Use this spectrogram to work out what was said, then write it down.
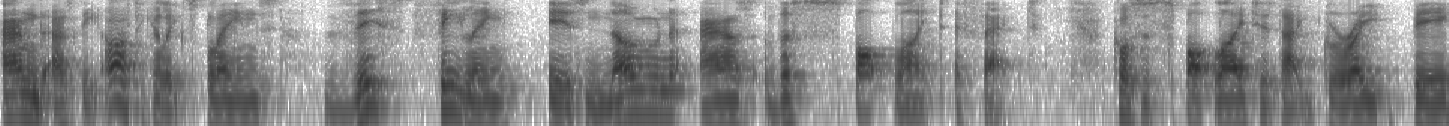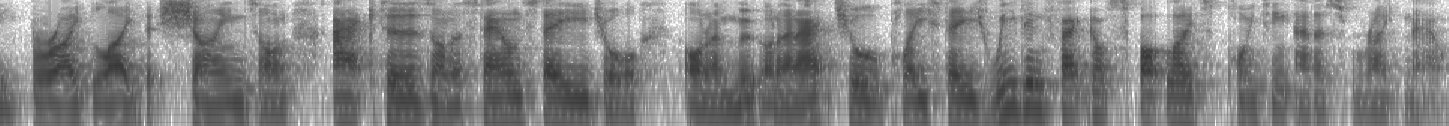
And as the article explains, this feeling is known as the spotlight effect. Of course, the spotlight is that great big bright light that shines on actors on a soundstage or on, a, on an actual play stage. We've in fact got spotlights pointing at us right now.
